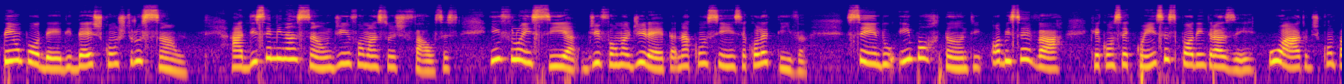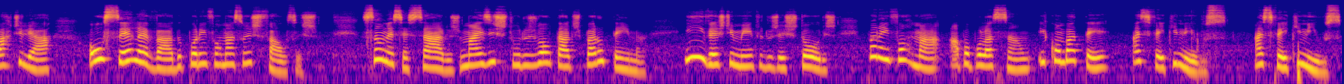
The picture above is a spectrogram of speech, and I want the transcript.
têm um poder de desconstrução a disseminação de informações falsas influencia de forma direta na consciência coletiva, sendo importante observar que consequências podem trazer o ato de compartilhar ou ser levado por informações falsas. São necessários mais estudos voltados para o tema e investimentos dos gestores para informar a população e combater as fake news. As fake news.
